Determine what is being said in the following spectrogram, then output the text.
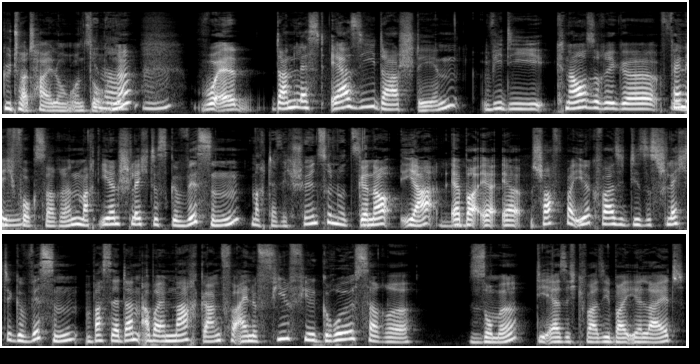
Güterteilung und so, Genau. ne? Wo er, dann lässt er sie dastehen, wie die knauserige Pfennigfuchserin, macht ihr ein schlechtes Gewissen. Macht er sich schön zu nutzen. Genau, ja, er, ba- er, er schafft bei ihr quasi dieses schlechte Gewissen, was er dann aber im Nachgang für eine viel, viel größere Summe, die er sich quasi bei ihr leiht,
